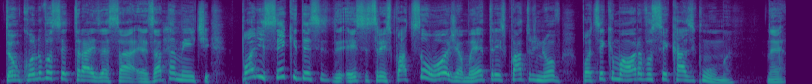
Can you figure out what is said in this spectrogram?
Então, quando você traz essa. Exatamente. Pode ser que desses, esses 3, 4 são hoje, amanhã é 3, 4 de novo. Pode ser que uma hora você case com uma. Né?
